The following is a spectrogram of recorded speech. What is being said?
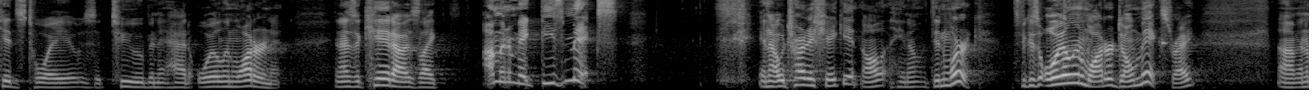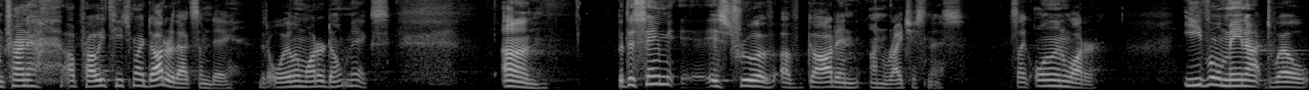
kid's toy. It was a tube and it had oil and water in it. And as a kid, I was like, I'm going to make these mix. And I would try to shake it, and all, you know, it didn't work. It's because oil and water don't mix, right? Um, and I'm trying to, I'll probably teach my daughter that someday, that oil and water don't mix. Um, but the same is true of, of God and unrighteousness. It's like oil and water. Evil may not dwell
